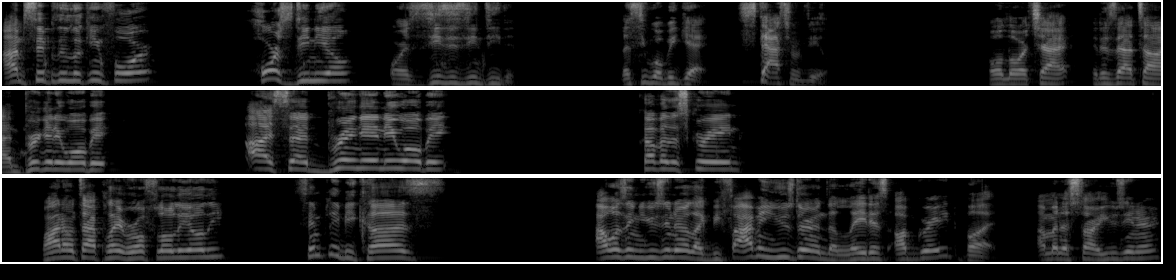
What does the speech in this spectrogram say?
I'm simply looking for Horse Dino or Zizi Zindiden. Let's see what we get. Stats reveal. Oh Lord chat, it is that time. Bring in Iwobi. I said bring in Iwobi. Cover the screen. Why don't I play Roflolioli? Simply because I wasn't using her like before. I haven't used her in the latest upgrade, but I'm gonna start using her.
